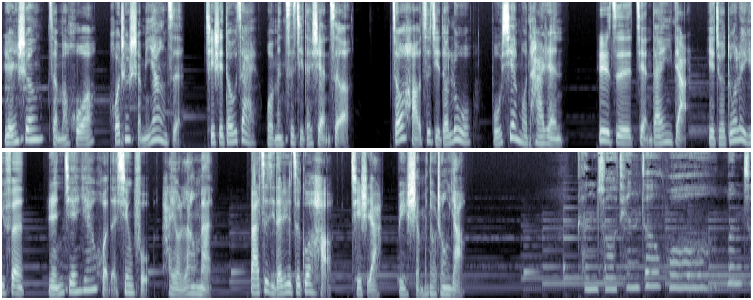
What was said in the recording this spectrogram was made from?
人生怎么活，活成什么样子，其实都在我们自己的选择。走好自己的路，不羡慕他人，日子简单一点儿，也就多了一份人间烟火的幸福，还有浪漫。把自己的日子过好，其实啊，比什么都重要。看昨天的我们走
